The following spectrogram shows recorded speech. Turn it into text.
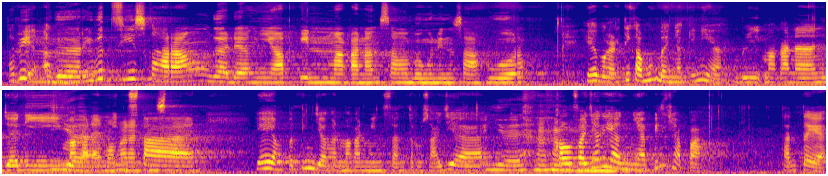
Tapi agak ribet sih sekarang nggak ada yang nyiapin makanan sama bangunin sahur. Ya berarti kamu banyak ini ya beli makanan jadi Iya, makanan, makanan instan. instan. Ya yang penting jangan makan mie instan terus aja. Iya. Kalau Fajar yang nyiapin siapa? Tante ya?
